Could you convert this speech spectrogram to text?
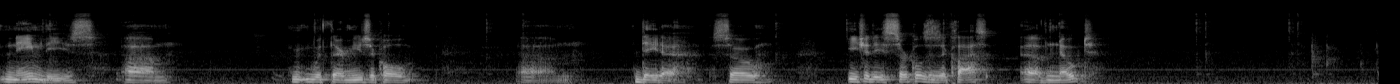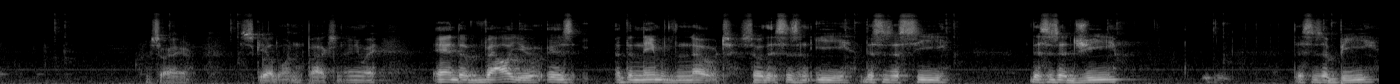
name these um, with their musical um, data. So each of these circles is a class of note. I'm sorry, I scaled one by accident. Anyway, and the value is the name of the note. So this is an E, this is a C, this is a G, this is a B,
